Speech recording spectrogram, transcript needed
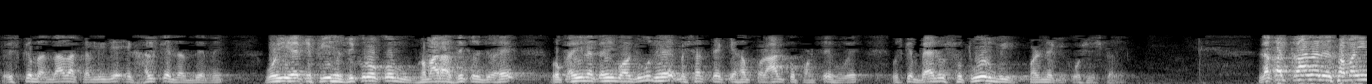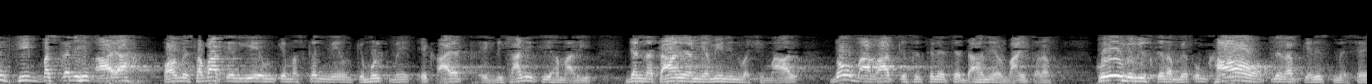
تو اس کے اندازہ کر لیجیے ایک ہلکے درجے میں۔ وہی ہے کہ فی ذکروں کو ہمارا ذکر جو ہے، وہ کہیں نہ کہیں موجود ہے۔ بشرطے کہ ہم قرآن کو پڑھتے ہوئے اس کے بین السطور بھی پڑھنے کی کوشش کریں۔ لقت کانا نے سمعین تھی مسکن ہی آیا قوم سبا کے لیے ان کے مسکن میں، ان کے ملک میں ایک آیت، ایک نشانی تھی ہماری، جنتان یمین ان و شمال۔ دو باغات کے سلسلے تھے داہنے اور بائیں طرف۔ کرو بھی رزق رب تم کھاؤ اپنے رب کے رزق میں سے۔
